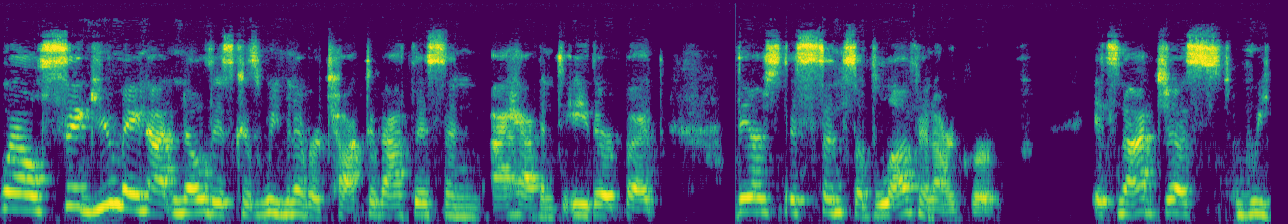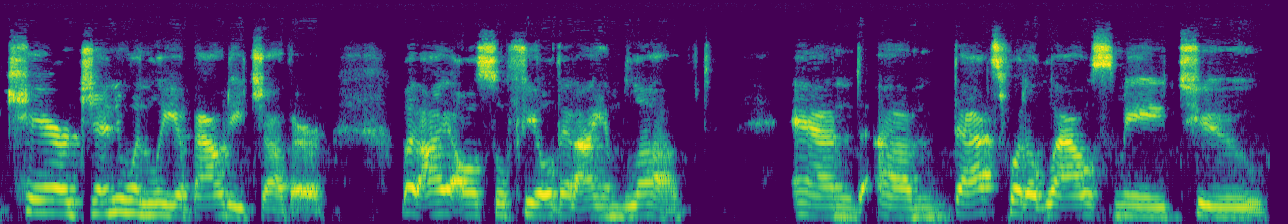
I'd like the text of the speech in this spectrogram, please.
well sig you may not know this because we've never talked about this and i haven't either but there's this sense of love in our group. It's not just we care genuinely about each other, but I also feel that I am loved. And um, that's what allows me to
